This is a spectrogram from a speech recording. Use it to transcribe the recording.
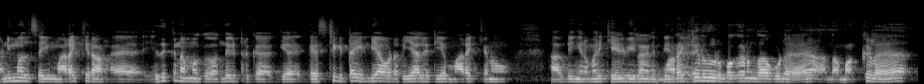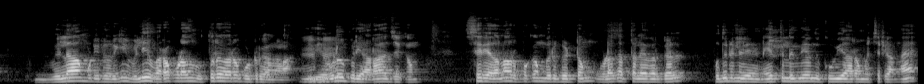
அனிமல்ஸையும் மறைக்கிறாங்க. எதுக்கு நமக்கு வந்துகிட்டு இருக்க கெஸ்ட் கிட்ட இந்தியாவோட ரியாலிட்டியை மறைக்கணும்? அப்படிங்கிற மாதிரி கேள்வியெல்லாம் எழுப்பி மறைக்கிறது ஒரு பக்கம் இருந்தா கூட அந்த மக்களை விழா முடிகிற வரைக்கும் வெளியே வரக்கூடாதுன்னு உத்தரவு வேற போட்டிருக்காங்களாம். இது எவ்வளவு பெரிய அராஜகம்? சரி அதெல்லாம் ஒரு பக்கம் இருக்கட்டும். உலகத் தலைவர்கள் புதுடெல்லியில நேத்துல இருந்தே வந்து குவிய ஆரம்பிச்சிருக்காங்க.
